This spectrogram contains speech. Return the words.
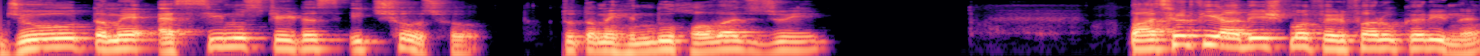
જો તમે એસસીનું સ્ટેટસ ઈચ્છો છો, તો તમે હિન્દુ હોવા જ જોઈએ. પાછળથી આદેશમાં ફેરફારો કરીને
